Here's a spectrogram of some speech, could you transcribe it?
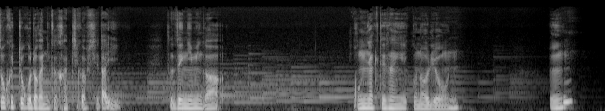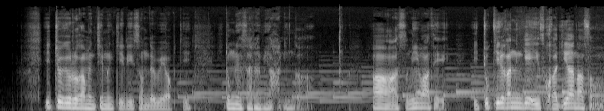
또 그쪽으로 가니까 같이 갑시다 이 선생님인가? 공략 대상이겠군 어려운. 응? 이쪽으로 가면 지름길이 있었는데 왜 없지? 이 동네 사람이 아닌가? 아 스미마세. 이쪽 길 가는 게 익숙하지 않아서.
